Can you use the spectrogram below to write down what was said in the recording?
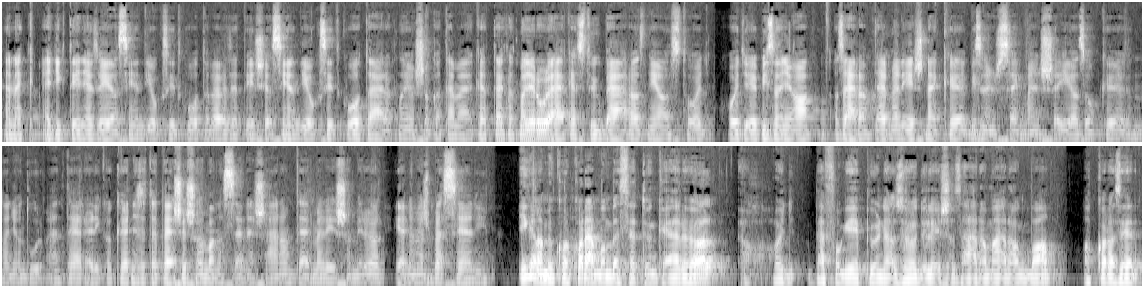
Ennek egyik tényezője a széndiokszid kvóta bevezetése, a széndiokszid kvóta árak nagyon sokat emelkedtek, tehát magyarul elkezdtük beárazni azt, hogy, hogy bizony az áramtermelésnek bizonyos szegmensei azok nagyon durván terhelik a környezetet, elsősorban a szenes áramtermelés, amiről érdemes beszélni. Igen, amikor korábban beszéltünk erről, hogy be fog épülni a zöldülés az áramárakba, akkor azért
